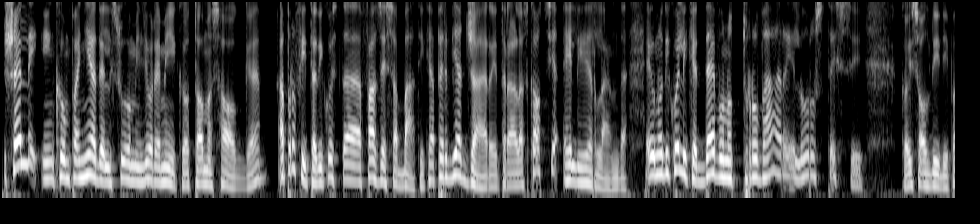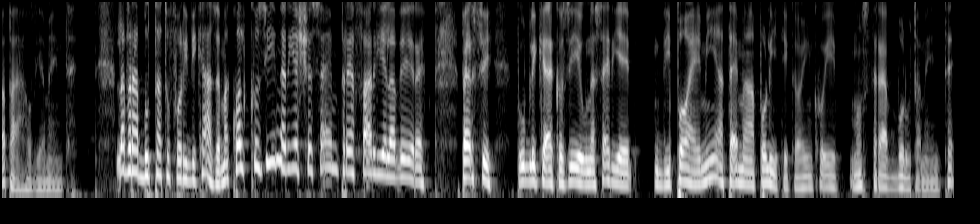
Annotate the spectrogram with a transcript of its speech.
Shelley, in compagnia del suo migliore amico Thomas Hogg, approfitta di questa fase sabbatica per viaggiare tra la Scozia e l'Irlanda. È uno di quelli che devono trovare loro stessi, coi soldi di papà, ovviamente. L'avrà buttato fuori di casa, ma qualcosina riesce sempre a fargliela avere. Percy pubblica così una serie di poemi a tema politico in cui mostra volutamente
